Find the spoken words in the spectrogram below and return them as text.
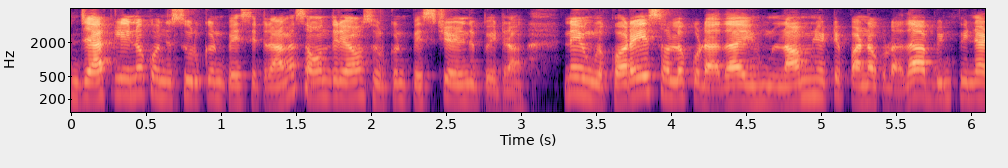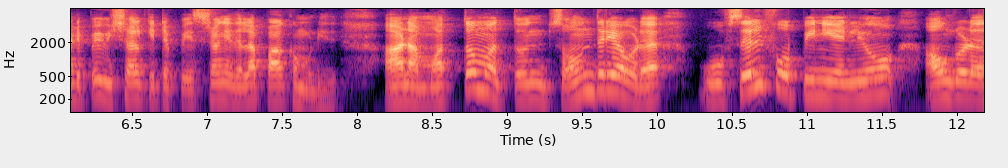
ஜாக்லினும் கொஞ்சம் சுருக்குன்னு பேசிடுறாங்க சௌந்தர்யாவும் சுருக்குன்னு பேசிட்டு எழுந்து போயிடுறாங்க. நான் இவங்களை குறைய சொல்லக்கூடாதா? இவங்க நாமினேட்டே பண்ணக்கூடாதா? அப்படின்னு பின்னாடி போய் விஷால் கிட்ட பேசுகிறாங்க இதெல்லாம் பார்க்க முடியுது. ஆனால் மொத்தம் மொத்தம் சௌந்தர்யாவோட செல்ஃப் ஒப்பீனியன்லையும் அவங்களோட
